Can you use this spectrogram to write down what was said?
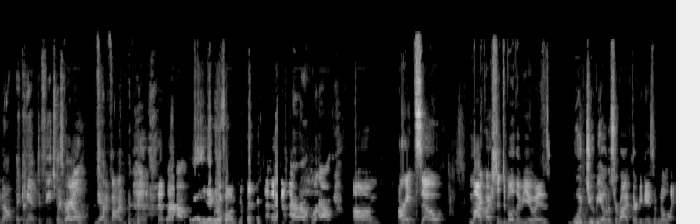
You know they can't defeat It's this guy. real. It's Yeah. been fun. We're out. It hasn't been real fun. Thanks, Arrow. We're out. Um, all right, so my question to both of you is would you be able to survive 30 days of no light?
